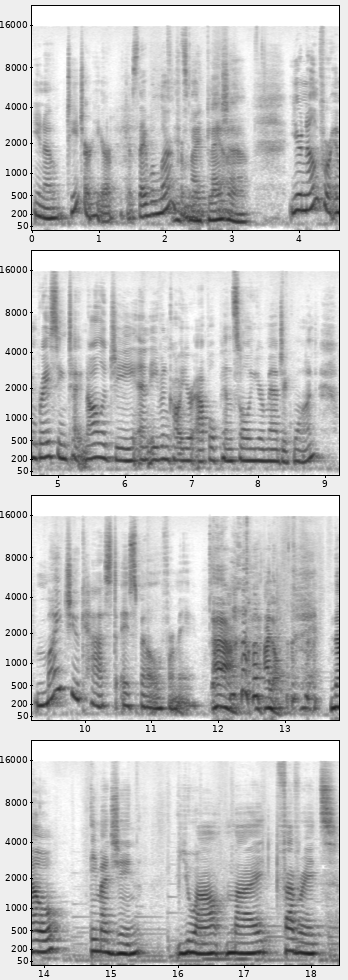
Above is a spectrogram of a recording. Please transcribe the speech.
you know, teacher here because they will learn It's from you. It's my you. pleasure. You're known for embracing technology and even call your Apple Pencil your magic wand. Might you cast a spell for me? Ah, alors, now imagine you are my favorite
